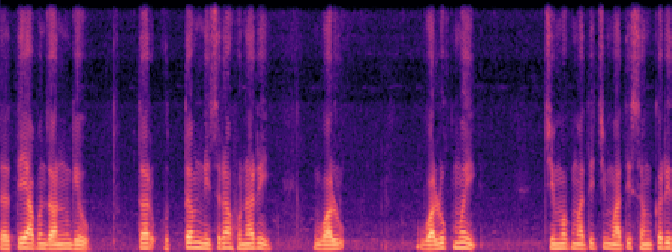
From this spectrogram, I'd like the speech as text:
तर ते आपण जाणून घेऊ. तर उत्तम निचरा होणारी वालू वालुकमय चिमक मातीची माती संकरित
